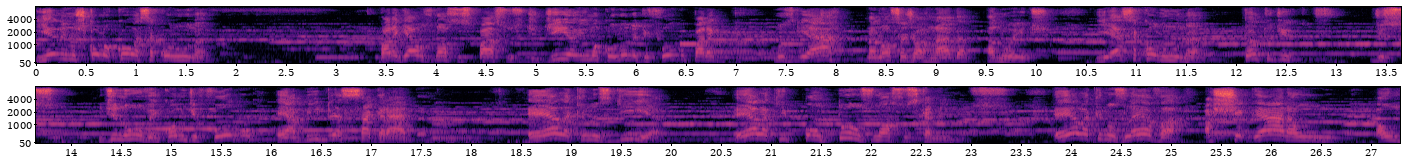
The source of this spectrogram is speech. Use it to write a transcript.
E ele nos colocou essa coluna para guiar os nossos passos de dia e uma coluna de fogo para nos guiar na nossa jornada à noite. E essa coluna, tanto de, de, de nuvem como de fogo, é a Bíblia Sagrada. É ela que nos guia, é ela que pontua os nossos caminhos, é ela que nos leva a chegar a um, a um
